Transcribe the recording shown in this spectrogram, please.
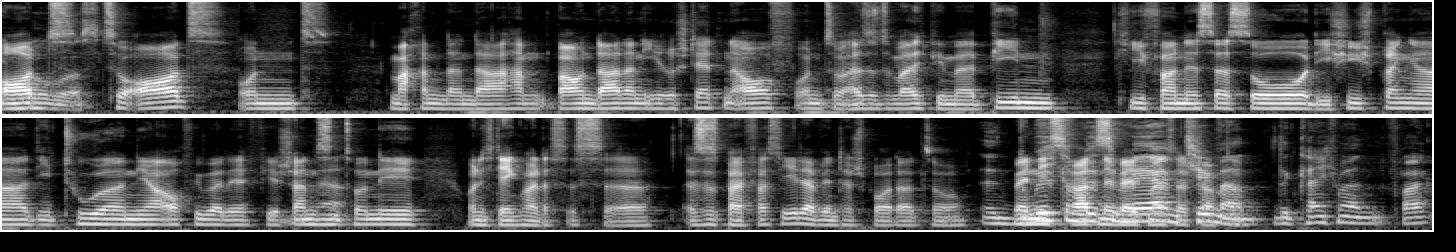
Ort Globus. zu Ort und machen dann da, haben, bauen da dann ihre Städten auf und so, also zum Beispiel im Alpinen, Skifahren ist das so, die Skisprenger, die touren ja auch wie bei der Vier-Schanzentournee und ich denke mal, das ist, äh, es ist bei fast jeder Wintersportart so. Äh, Du wenn nicht bist ein gerade bisschen eine mehr im. Thema. Da kann ich mal fragen,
